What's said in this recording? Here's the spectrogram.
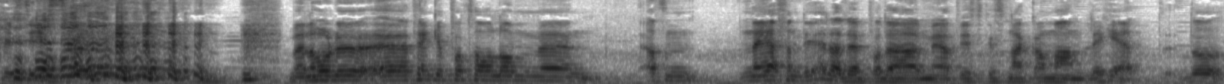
precis. Men har du, eh, jag tänker på tal om, eh, alltså, när jag funderade på det här med att vi skulle snacka om andlighet, då,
